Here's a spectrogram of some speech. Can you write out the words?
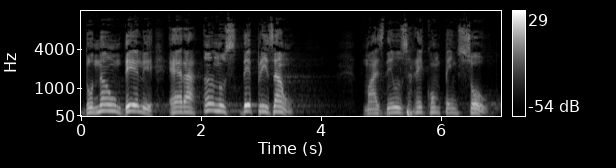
do não dele era anos de prisão. Mas Deus recompensou,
